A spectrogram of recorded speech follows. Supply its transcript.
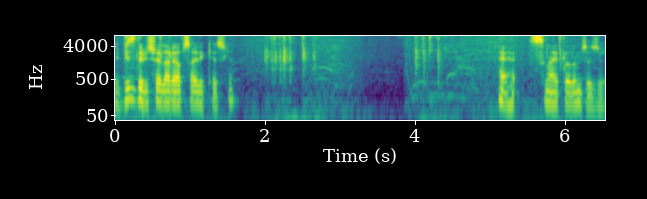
E biz de bir şeyler yapsaydık keşke. Snipe'ladım çocuğu.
